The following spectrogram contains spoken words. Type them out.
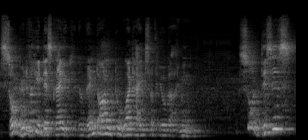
So beautifully described, went on to what heights of yoga. I mean, so this is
